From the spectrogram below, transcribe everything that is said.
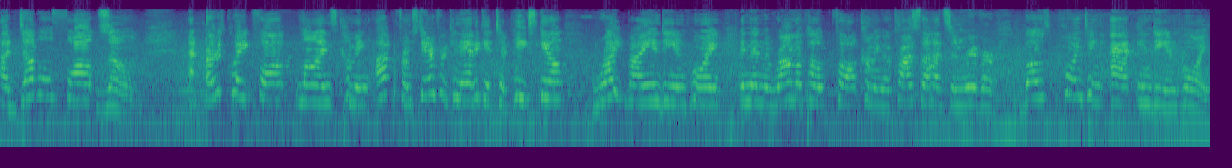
a double fault zone. Earthquake fault lines coming up from Stamford, Connecticut to Peekskill, right by Indian Point, and then the Ramapo fault coming across the Hudson River, both pointing at Indian Point.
